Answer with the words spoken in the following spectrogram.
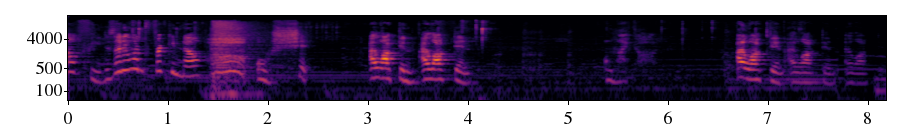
selfie? Does anyone freaking know? oh shit. I locked in. I locked in. Oh my god. I locked in. I locked in. I locked in.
